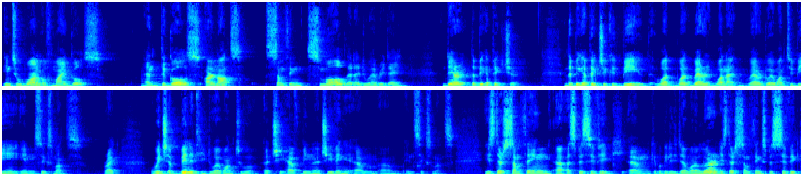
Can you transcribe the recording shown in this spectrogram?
into one of my goals, mm-hmm. and the goals are not something small that I do every day. They're the bigger picture. The bigger picture could be what what where when I where do I want to be in six months, right? Which ability do I want to achieve, have been achieving um, um, in six months? Is there something uh, a specific um, capability that i want to learn? Is there something specific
